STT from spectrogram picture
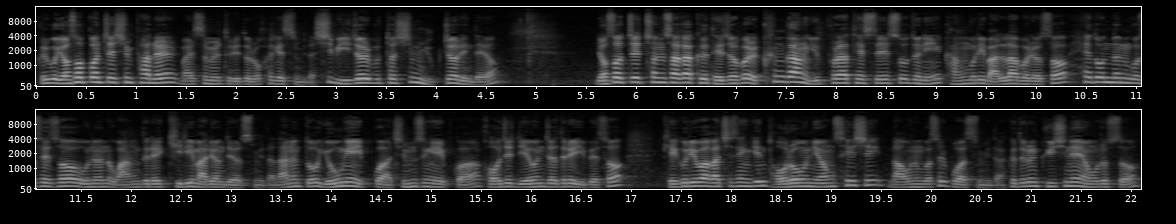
그리고 여섯 번째 심판을 말씀을 드리도록 하겠습니다. 12절부터 16절인데요. 여섯째 천사가 그 대접을 큰 강 유프라테스에 쏟으니 강물이 말라버려서 해돋는 곳에서 오는 왕들의 길이 마련되었습니다. 나는 또 용의 입과 짐승의 입과 거짓 예언자들의 입에서 개구리와 같이 생긴 더러운 영 셋이 나오는 것을 보았습니다. 그들은 귀신의 영으로서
